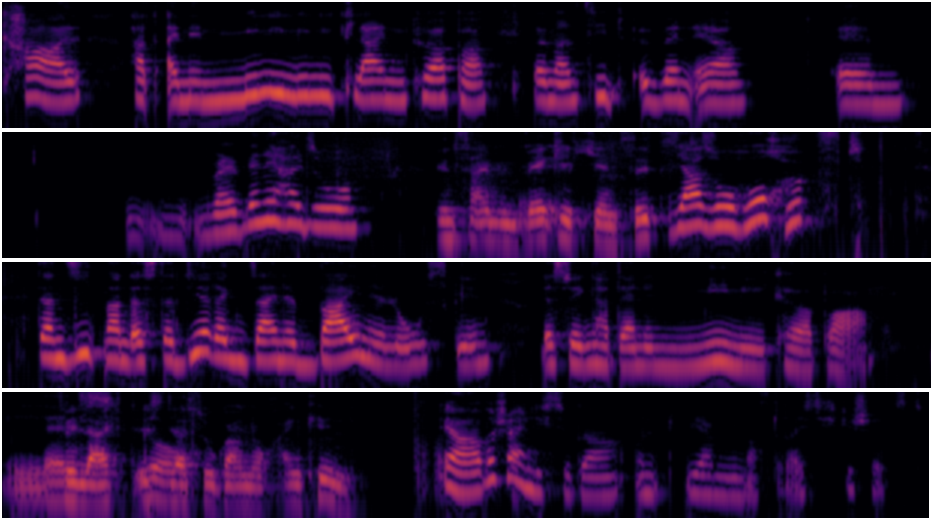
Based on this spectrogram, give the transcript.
Karl hat einen mini, mini kleinen Körper, weil man sieht, wenn er, ähm, weil wenn er halt so in seinem Wägelchen sitzt. Ja, so hoch hüpft. Dann sieht man, dass da direkt seine Beine losgehen. Deswegen hat er einen Mimi-Körper. Vielleicht go. ist er sogar noch ein Kind. Ja, wahrscheinlich sogar. Und wir haben ihn auf 30 geschätzt.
